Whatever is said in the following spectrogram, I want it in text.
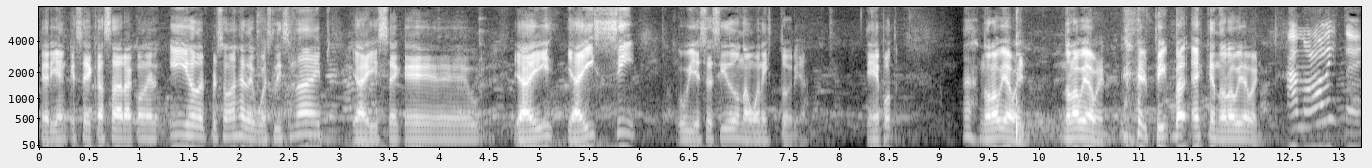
querían que se casara con el hijo del personaje de Wesley Snipes y ahí sé que y ahí y ahí sí hubiese sido una buena historia. Tiene pot- Ah, no la voy a ver, no la voy a ver. El feedback es que no la voy a ver. Ah, ¿no la viste?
